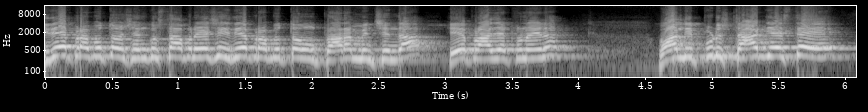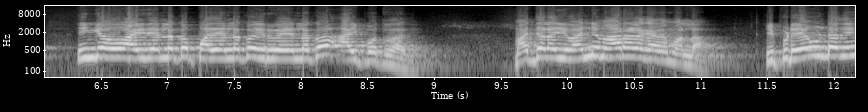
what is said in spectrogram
ఇదే ప్రభుత్వం శంకుస్థాపన చేసి ఇదే ప్రభుత్వం ప్రారంభించిందా? ఏ ప్రాజెక్టునైనా? వాళ్ళు ఇప్పుడు స్టార్ట్ చేస్తే ఇంకా ఓ ఐదేళ్ళకో పదేళ్ళకో ఇరవై ఏళ్ళకో అయిపోతుంది అది. మధ్యలో ఇవన్నీ మారాలి కదా మళ్ళీ. ఇప్పుడు ఏముంటుంది?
